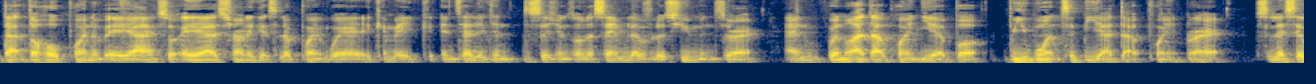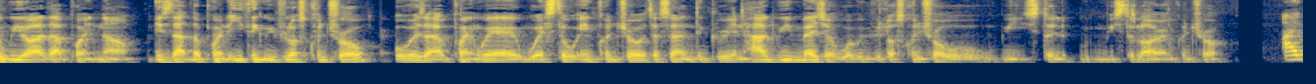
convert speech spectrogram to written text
that the whole point of AI? So AI is trying to get to the point where it can make intelligent decisions on the same level as humans, right? And we're not at that point yet, but we want to be at that point, right? So let's say we are at that point now. Is that the point that you think we've lost control, or is that a point where we're still in control to a certain degree? And how do we measure whether we've lost control or we still we still are in control? I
